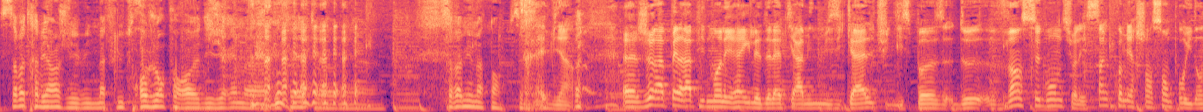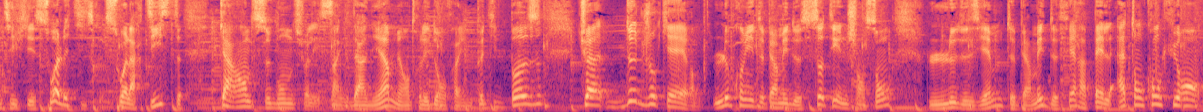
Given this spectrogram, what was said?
Ça va très bien, j'ai, il m'a fallu trois jours pour euh, digérer ma défaite, ça va mieux maintenant. Très bien. Euh, je rappelle rapidement les règles de la pyramide musicale. Tu disposes de 20 secondes sur les 5 premières chansons pour identifier soit le titre, soit l'artiste. 40 secondes sur les 5 dernières, mais entre les deux on fera une petite pause. Tu as deux jokers. Le premier te permet de sauter une chanson. Le deuxième te permet de faire appel à ton concurrent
